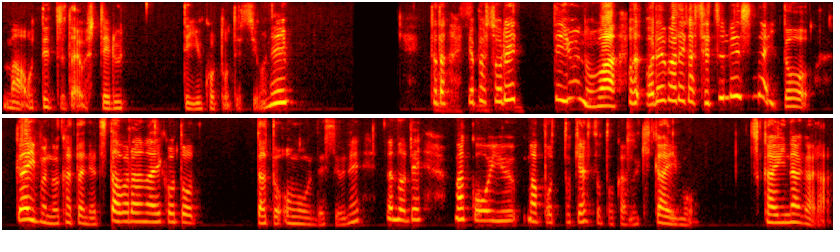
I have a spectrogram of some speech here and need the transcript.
まあ、お手伝いをしてるっていうことですよね。ただやっぱりそれっっていうのは我々が説明しないと外部の方には伝わらないことだと思うんですよね。なので、まあ、こういう、まあ、ポッドキャストとかの機会も使いながら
